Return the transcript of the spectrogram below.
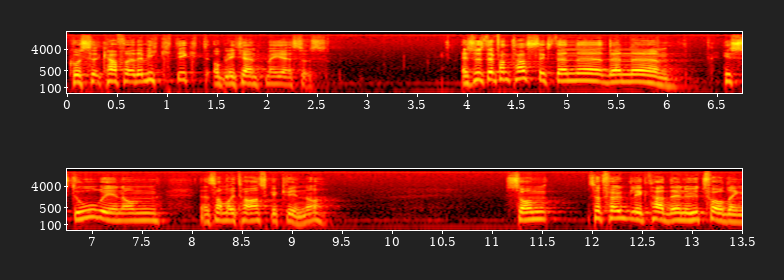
Hvorfor er det viktig å bli kjent med Jesus? Jeg syns det er fantastisk, den, den uh, historien om den samaritanske kvinna som selvfølgelig hadde en utfordring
